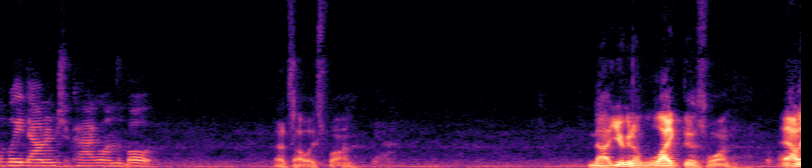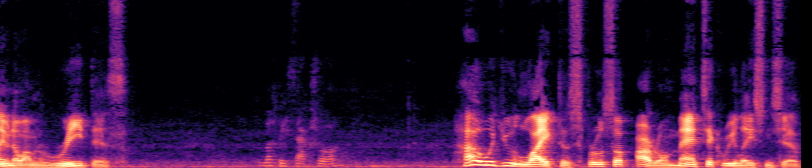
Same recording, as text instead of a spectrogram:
Probably down in Chicago on the boat. That's always fun. Yeah. Now you're gonna like this one. I don't even know why I'm gonna read this. It must be sexual. How would you like to spruce up our romantic relationship?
